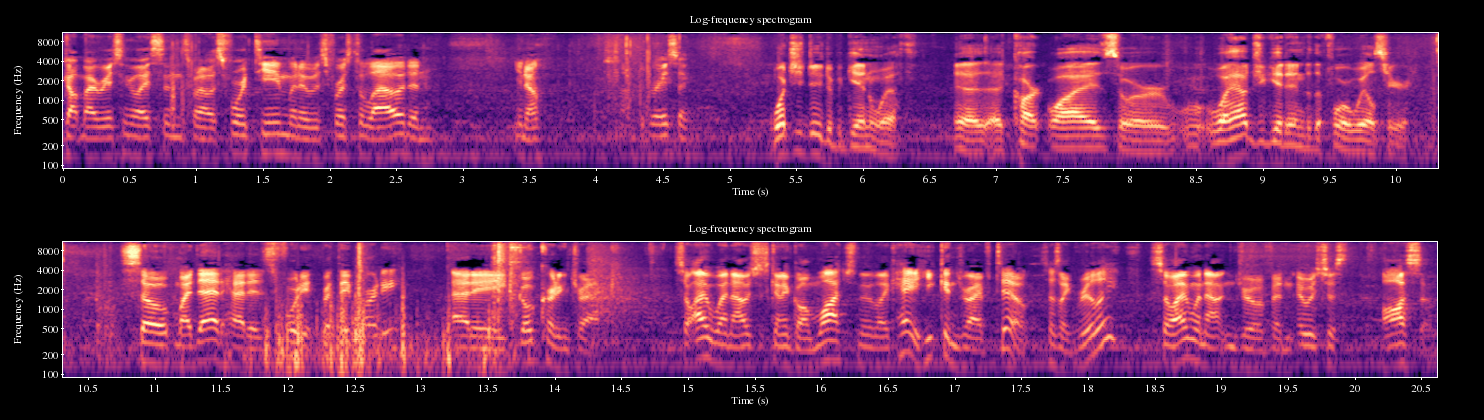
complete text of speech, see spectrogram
Got my racing license when I was 14 when it was first allowed, and you know, I've been racing. What'd you do to begin with, uh, uh, kart wise, or well, how'd you get into the four wheels here? So my dad had his 40th birthday party at a go karting track. So I went. I was just gonna go and watch, and they're like, "Hey, he can drive too." So I was like, "Really?" So I went out and drove, and it was just awesome.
